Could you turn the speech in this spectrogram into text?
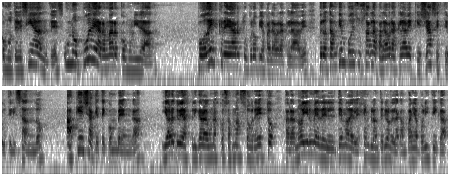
como te decía antes, uno puede armar comunidad, podés crear tu propia palabra clave, pero también podés usar la palabra clave que ya se esté utilizando, aquella que te convenga, y ahora te voy a explicar algunas cosas más sobre esto para no irme del tema del ejemplo anterior de la campaña política,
